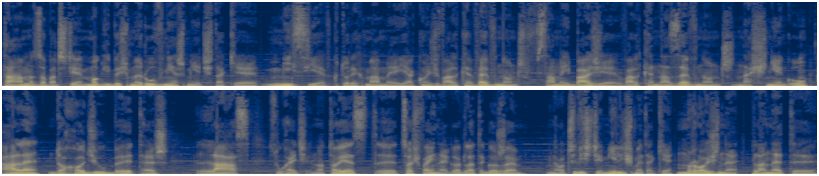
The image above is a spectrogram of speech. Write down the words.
Tam, zobaczcie, moglibyśmy również mieć takie misje, w których mamy jakąś walkę wewnątrz, w samej bazie, walkę na zewnątrz, na śniegu, ale dochodziłby też las. Słuchajcie, no to jest y, coś fajnego, dlatego że no oczywiście mieliśmy takie mroźne planety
